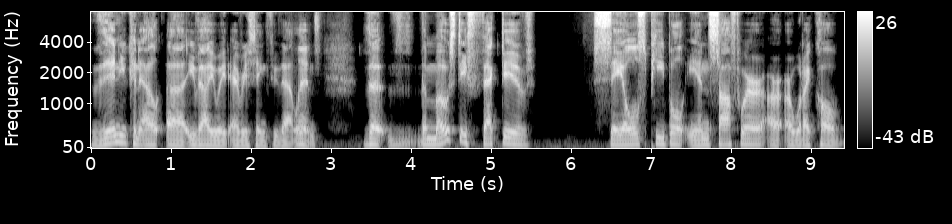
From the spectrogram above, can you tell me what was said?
Then you can uh, evaluate everything through that lens. The the most effective salespeople in software are, are what I call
